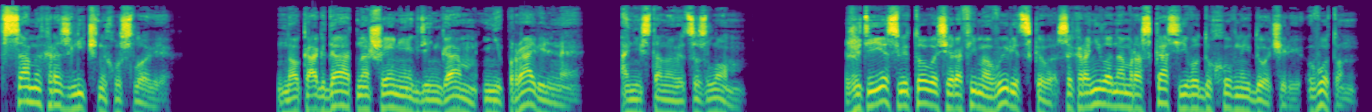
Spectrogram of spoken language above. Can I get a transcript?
в самых различных условиях. Но когда отношение к деньгам неправильное, они становятся злом. Житие святого Серафима Вырицкого сохранило нам рассказ его духовной дочери. Вот он.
